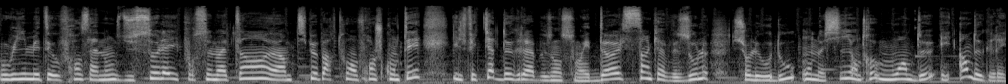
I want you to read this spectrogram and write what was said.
Oui, Météo France annonce du soleil pour ce matin, un petit peu partout en Franche-Comté. Il fait 4 degrés à Besançon et Dole, 5 à Vesoul. Sur le Haut-Doubs, on oscille entre moins 2 et 1 degré.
